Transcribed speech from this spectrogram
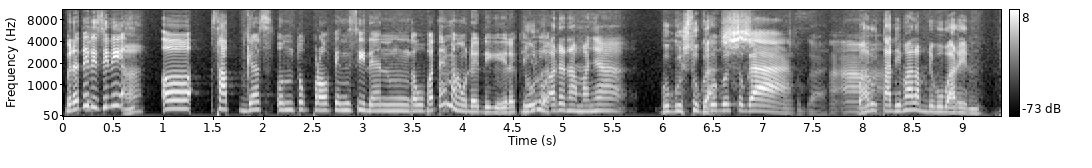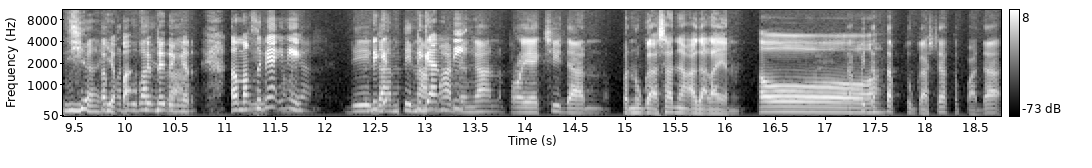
Berarti di sini Hah? eh, satgas untuk provinsi dan kabupaten emang udah direksi Dulu juga? ada namanya gugus tugas. Gugus tugas. Tugas. Ah. Baru tadi malam dibubarin. Iya, Eh, iya Pak, saya udah dengar. Eh, maksudnya Di- ini. namanya diganti nama diganti. dengan proyeksi dan penugasan yang agak lain. Oh. Tapi tetap tugasnya kepada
